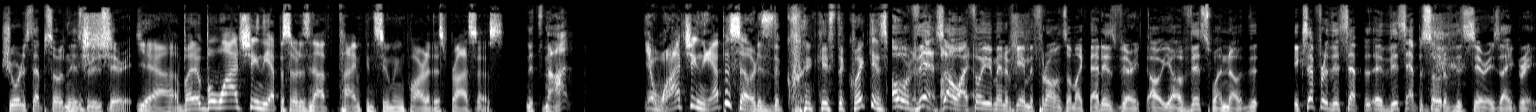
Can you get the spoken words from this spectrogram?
shortest episode in the history of the series." Yeah, but but watching the episode is not the time consuming part of this process. It's not. Yeah, watching the episode is the quickest the quickest. Oh, of this. Oh, I thought you meant of Game of Thrones. I'm like, that is very. Oh, yeah, of this one. No, th- except for this ep- uh, this episode of this series, I agree.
